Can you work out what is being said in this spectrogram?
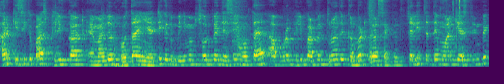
हर किसी के पास फ्लिपकार्ट अमेजोन होता ही है, ठीक है? तो मिनिमम सौ रुपये जैसे होता है, आप अपना फ्लिपकार्ट में तुरंत कन्वर्ट कर सकते हो। तो चलिए चलते मोबाइल की स्क्रीन पे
